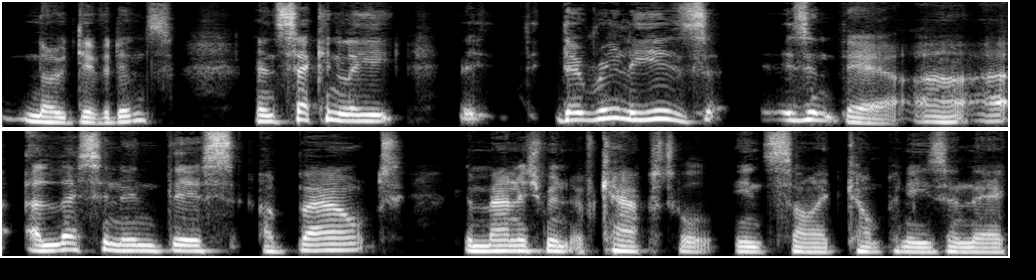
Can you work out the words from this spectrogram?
no dividends, and secondly, there really is, isn't there, uh, a lesson in this about the management of capital inside companies and their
